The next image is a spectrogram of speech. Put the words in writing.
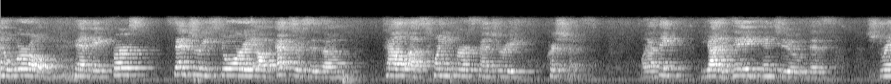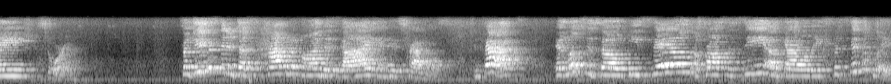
in the world can a first century story of exorcism tell us 21st century Christians? Well, I think you got to dig into this strange story. So Jesus didn't just happen upon this guy in his travels. In fact, it looks as though he sailed across the Sea of Galilee specifically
